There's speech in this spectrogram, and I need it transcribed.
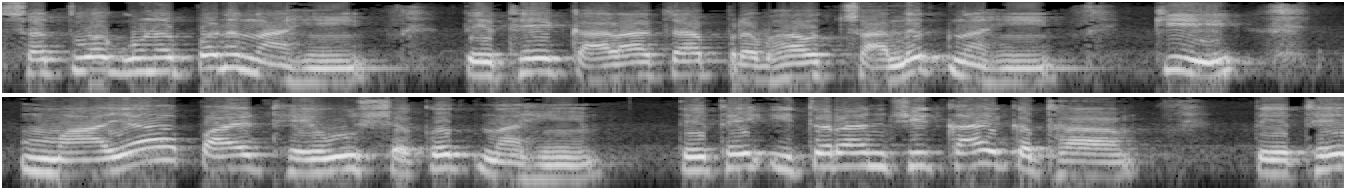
सत्वगुण पण नाही तेथे काळाचा प्रभाव चालत नाही की माया पाय ठेवू शकत नाही. तेथे इतरांची काय कथा? तेथे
